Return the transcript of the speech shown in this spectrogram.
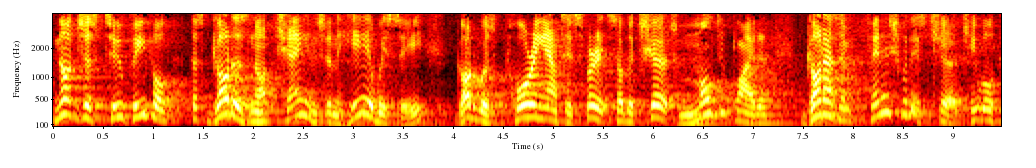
not just two people, because God has not changed. And here we see God was pouring out his spirit, so the church multiplied. And God hasn't finished with his church. He will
